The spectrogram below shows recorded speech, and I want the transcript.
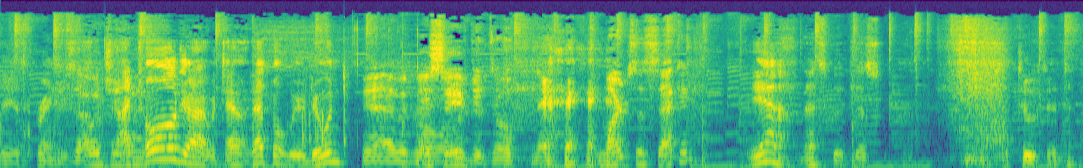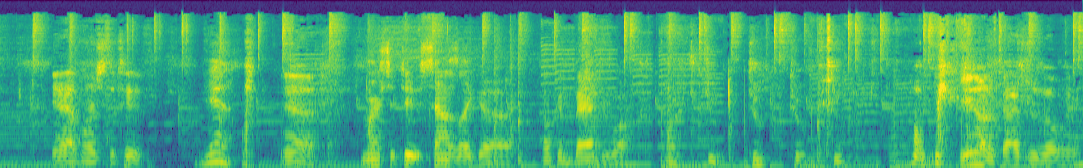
day of spring. Is that what you I did? told you I would tell. That's what we were doing. yeah, I would. I saved it though. March the second. yeah, that's good. That's, that's the tooth, isn't it? Yeah, March the tooth. Yeah, Yeah. March the tooth sounds like a fucking badger walk. March the tooth, tooth, tooth, tooth. Oh, You're not a badger though, man.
